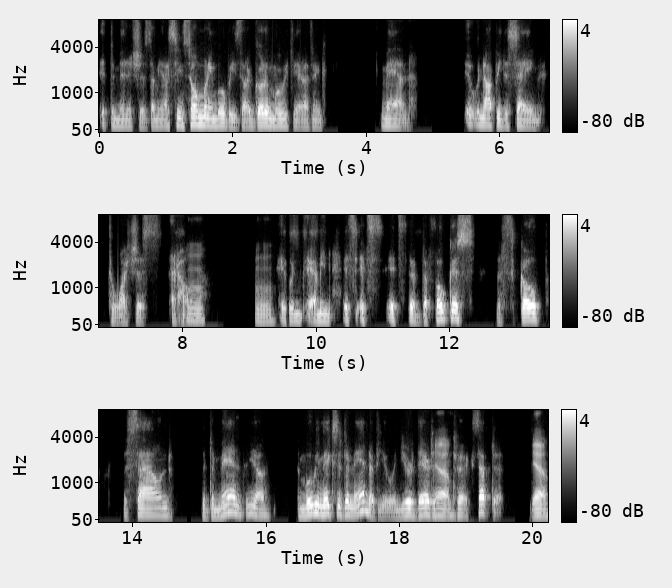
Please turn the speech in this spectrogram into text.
it diminishes. I mean, I've seen so many movies that I go to the movie theater and I think, man, it would not be the same to watch this at home. Mm. Mm. It wouldn't. I mean, it's it's it's the the focus, the scope, the sound, the demand. You know, the movie makes a demand of you, and you're there to yeah. to accept it. Yeah,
